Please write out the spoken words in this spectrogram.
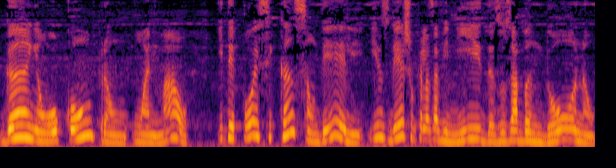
ganham ou compram um animal e depois se cansam dele e os deixam pelas avenidas, os abandonam,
